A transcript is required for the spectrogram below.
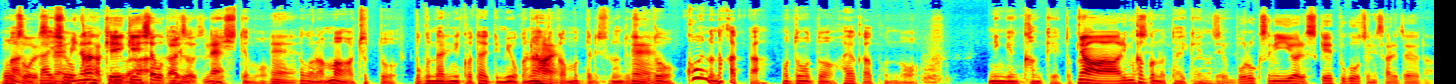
多そうですね。代償経験したことありそうですね。にしても、ええ。だからまあちょっと僕なりに答えてみようかなとか思ったりするんですけど、こういうのなかった？もともと早川君の人間関係とかーありますよ。過去の体験で。ボロクソにいわゆるスケープゴートにされたような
